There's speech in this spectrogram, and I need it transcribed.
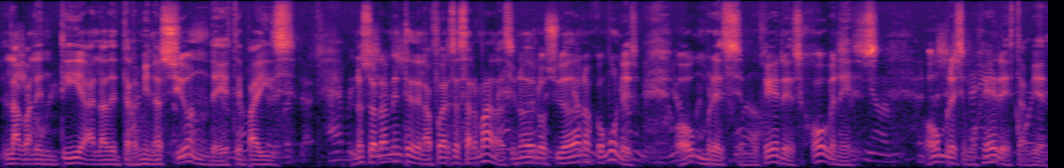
la valentía, la determinación de este país, no solamente de las Fuerzas Armadas, sino de los ciudadanos comunes, hombres, mujeres, jóvenes, hombres y mujeres también.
